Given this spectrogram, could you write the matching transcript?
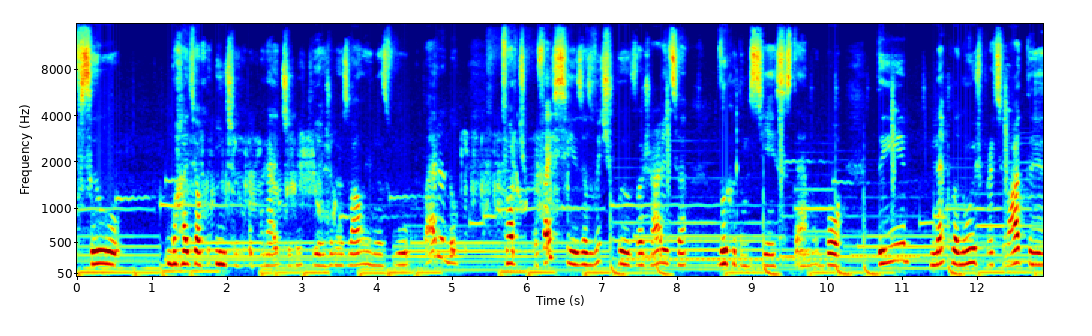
в силу багатьох інших упереджень, які я вже назвала і назву попереду, творчі професії зазвичай вважаються виходом з цієї системи, бо ти не плануєш працювати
